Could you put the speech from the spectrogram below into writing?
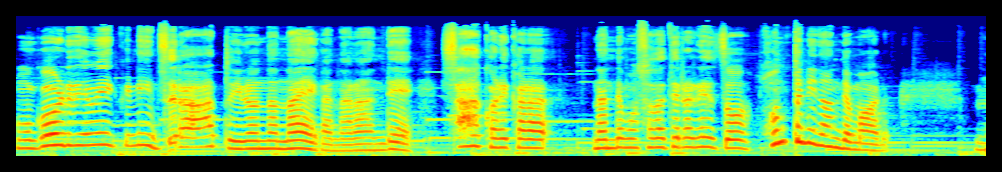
もうゴールデンウィークにずらーっといろんな苗が並んで、さあこれから何でも育てられるぞ。本当に何でもある。うん、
